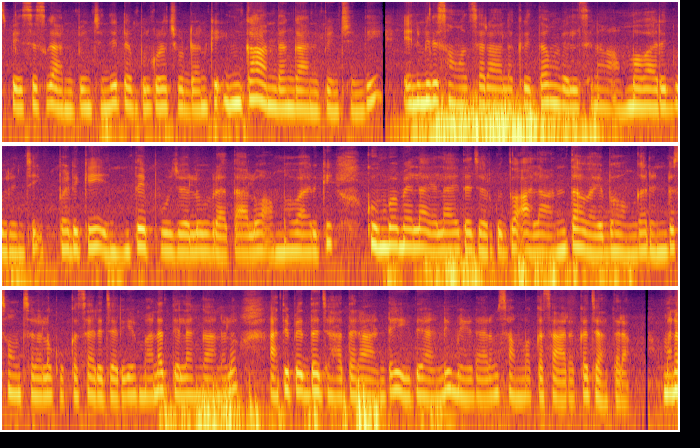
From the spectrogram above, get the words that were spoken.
స్పేసెస్గా అనిపించింది. టెంపుల్ కూడా చూడడానికి ఇంకా అందంగా అనిపించింది. ఎనిమిది సంవత్సరాల క్రితం వెలిసిన అమ్మవారి గురించి ఇప్పటికీ ఇంతే పూజలు వ్రతాలు అమ్మవారికి కుంభమేళ ఎలా అయితే జరుగుతుందో అలా అంత వైభవంగా రెండు సంవత్సరాలకు ఒక్కసారి జరిగే మన తెలంగాణలో అతిపెద్ద జాతర అంటే ఇదే అండి మేడారం సమ్మక్క సారక్క జాతర. మన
